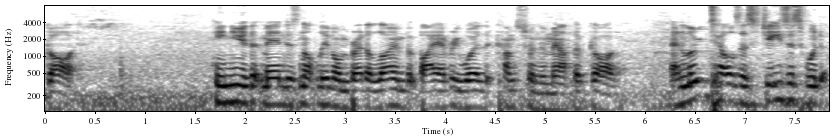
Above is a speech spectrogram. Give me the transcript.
God. He knew that man does not live on bread alone, but by every word that comes from the mouth of God. And Luke tells us Jesus would,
